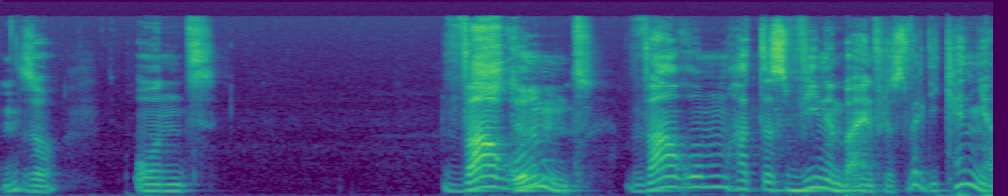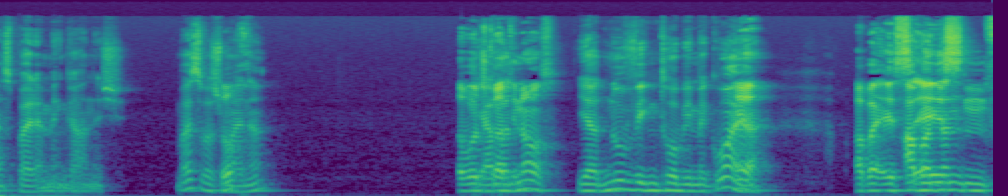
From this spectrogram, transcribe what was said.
Mhm. So. Und warum Stimmt. Warum hat das Venom beeinflusst? Weil die kennen ja Spider-Man gar nicht. Weißt du, was Doch. ich meine? Da wollte Ja, ich gerade hinaus. Ja, nur wegen Tobey Maguire. Ja. Aber, er ist, Aber er, dann- ist ein,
